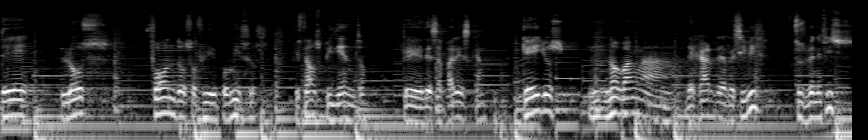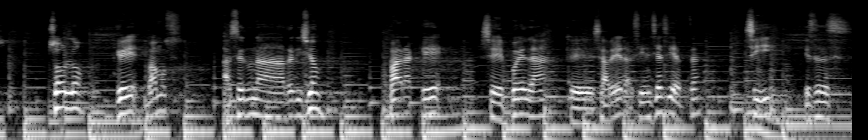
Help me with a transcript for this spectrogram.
de los fondos o fideicomisos que estamos pidiendo que desaparezcan, que ellos no van a dejar de recibir sus beneficios, solo que vamos a hacer una revisión para que se pueda eh, saber a ciencia cierta si esas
